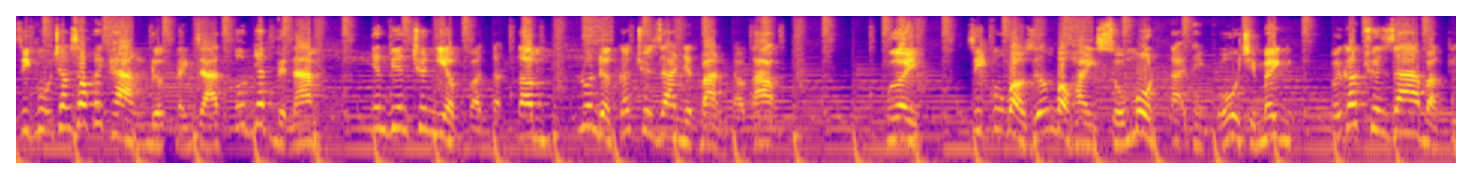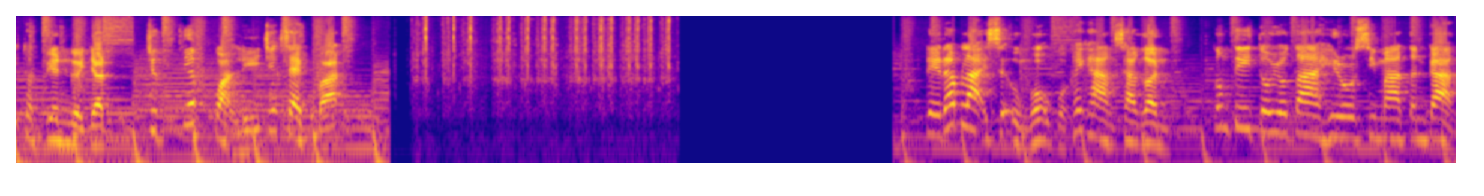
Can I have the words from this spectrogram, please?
Dịch vụ chăm sóc khách hàng được đánh giá tốt nhất Việt Nam nhân viên chuyên nghiệp và tận tâm luôn được các chuyên gia Nhật Bản đào tạo. 10. Dịch vụ bảo dưỡng bảo hành số 1 tại thành phố Hồ Chí Minh với các chuyên gia và kỹ thuật viên người Nhật trực tiếp quản lý chiếc xe của bạn. Để đáp lại sự ủng hộ của khách hàng xa gần, công ty Toyota Hiroshima Tân Cảng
